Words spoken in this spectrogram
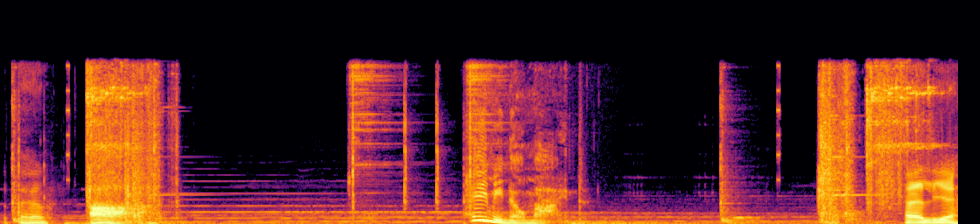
What the hell? Ah. Pay me no mind. Hell yeah.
